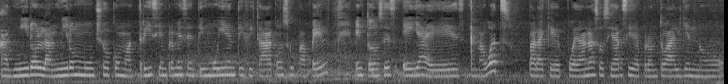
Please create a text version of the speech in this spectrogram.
Admiro, la admiro mucho como actriz, siempre me sentí muy identificada con su papel, entonces ella es Emma Watson, para que puedan asociar si de pronto alguien no,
